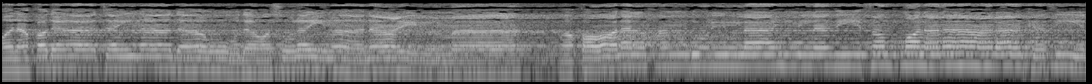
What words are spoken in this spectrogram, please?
ولقد آتينا داود وسليمان علما وقال الحمد لله الذي فضلنا على كثير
